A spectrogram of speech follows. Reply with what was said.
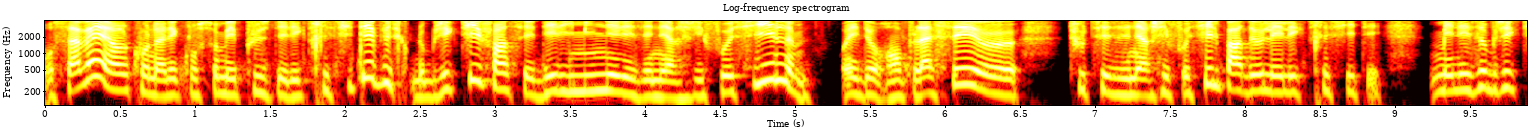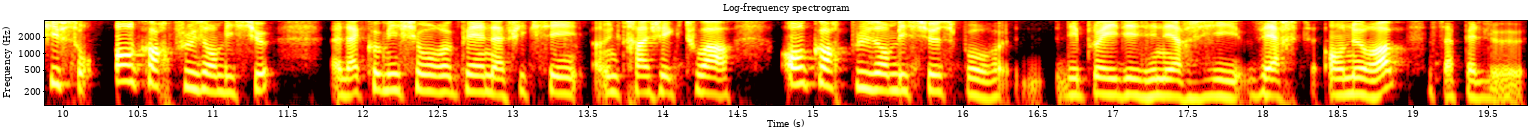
on, savait hein, qu'on allait consommer plus d'électricité, puisque l'objectif, hein, c'est d'éliminer les énergies fossiles et de remplacer euh, toutes ces énergies fossiles par de l'électricité. Mais les objectifs sont encore plus ambitieux. La Commission européenne a fixé une trajectoire encore plus ambitieuse pour déployer des énergies vertes en Europe. Ça s'appelle le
